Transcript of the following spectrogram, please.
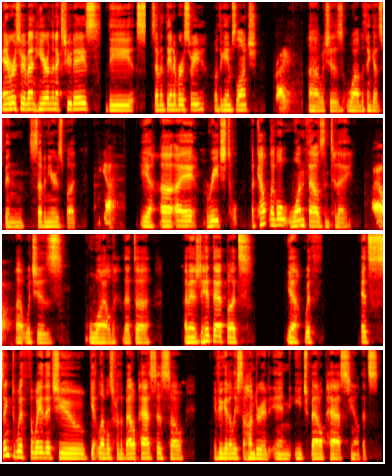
anniversary event here in the next few days, the seventh anniversary of the game's launch, Right. uh, which is wild to think that's been seven years. But Yeah. yeah, uh, I reached account level one thousand today. Wow. uh, which is wild that uh, I managed to hit that. But yeah, with it's synced with the way that you get levels for the battle passes. So if you get at least hundred in each battle pass, you know that's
